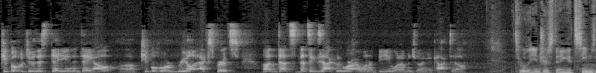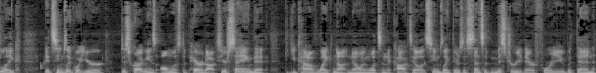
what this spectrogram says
people who do this day in and day out, uh, people who are real experts, uh, that's that's exactly where I want to be when I'm enjoying a cocktail. It's really interesting. It seems like it seems like what you're describing is almost a paradox. You're saying that you kind of like not knowing what's in the cocktail. It seems like there's a sense of mystery there for you. But then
